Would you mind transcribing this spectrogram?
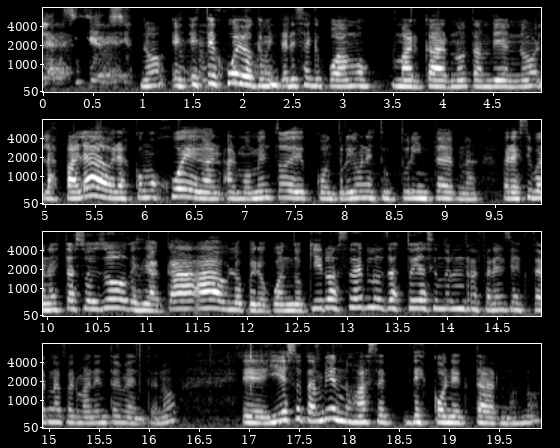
la exigencia. ¿No? Este juego que me interesa que podamos marcar, ¿no? También, ¿no? Las palabras, cómo juegan al momento de construir una estructura interna. Para decir, bueno, esta soy yo, desde acá hablo, pero cuando quiero hacerlo ya estoy haciéndolo en referencia externa permanentemente, ¿no? Eh, y eso también nos hace desconectarnos, ¿no?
